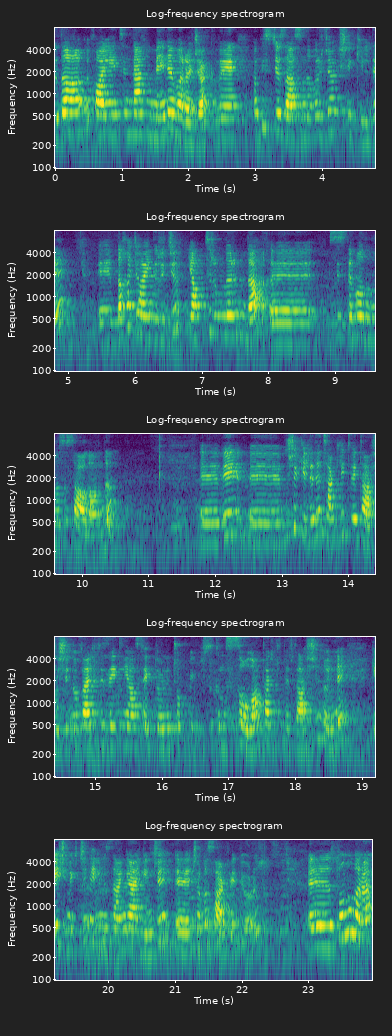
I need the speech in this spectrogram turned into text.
gıda faaliyetinden mene varacak ve hapis cezasına varacak şekilde e, daha caydırıcı yaptırımların da e, sisteme alınması sağlandı. E, ve e, bu şekilde de taklit ve tahşişin, özellikle zeytinyağı sektörünün çok büyük bir sıkıntısı olan taklit ve tahşişin önüne geçmek için elimizden geldiğince e, çaba sarf ediyoruz. E, son olarak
